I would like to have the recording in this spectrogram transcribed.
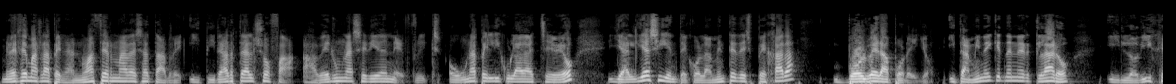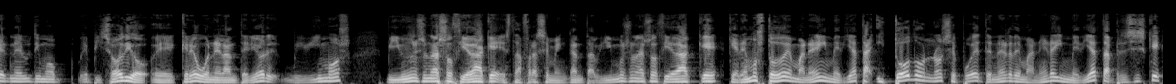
Merece más la pena no hacer nada esa tarde y tirarte al sofá a ver una serie de Netflix o una película de HBO y al día siguiente con la mente despejada volver a por ello. Y también hay que tener claro, y lo dije en el último episodio, eh, creo, en el anterior, vivimos Vivimos en una sociedad que, esta frase me encanta, vivimos en una sociedad que queremos todo de manera inmediata y todo no se puede tener de manera inmediata. Pero si es que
